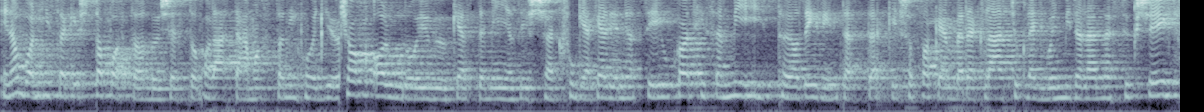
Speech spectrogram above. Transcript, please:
Én abban hiszek, és tapasztalatból is ezt tudom alátámasztani, hogy csak alulról jövő kezdeményezések fogják elérni a céljukat, hiszen mi itt az érintettek és a szakemberek látjuk legjobb, hogy mire lenne szükség,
